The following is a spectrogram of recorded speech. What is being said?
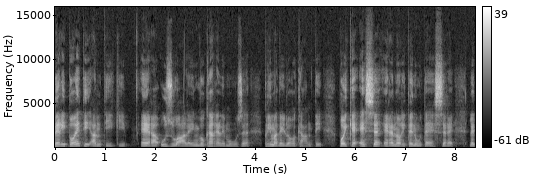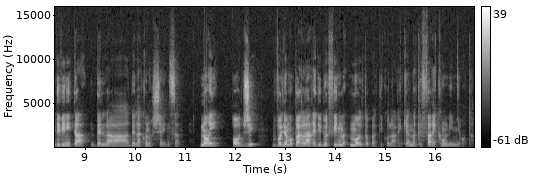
Per i poeti antichi era usuale invocare le muse prima dei loro canti, poiché esse erano ritenute essere le divinità della, della conoscenza. Noi oggi vogliamo parlare di due film molto particolari che hanno a che fare con l'ignoto.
